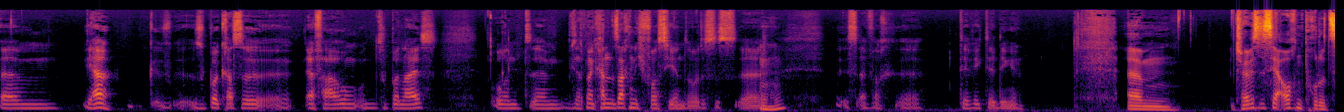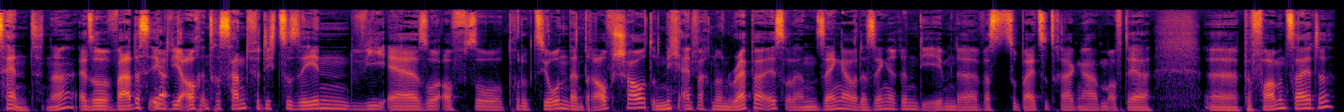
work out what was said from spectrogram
ähm, ja, super krasse äh, Erfahrung und super nice. Und ähm, wie gesagt, man kann Sachen nicht forcieren. So, das ist, äh, Mhm. ist einfach äh, der Weg der Dinge. Ähm, Travis ist ja auch ein Produzent, ne? Also war das Ja. irgendwie auch interessant für dich zu sehen, wie er so auf so Produktionen dann draufschaut und nicht einfach nur ein Rapper ist oder ein Sänger oder Sängerin, die eben da was zu beizutragen haben auf der äh, Performance-Seite?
